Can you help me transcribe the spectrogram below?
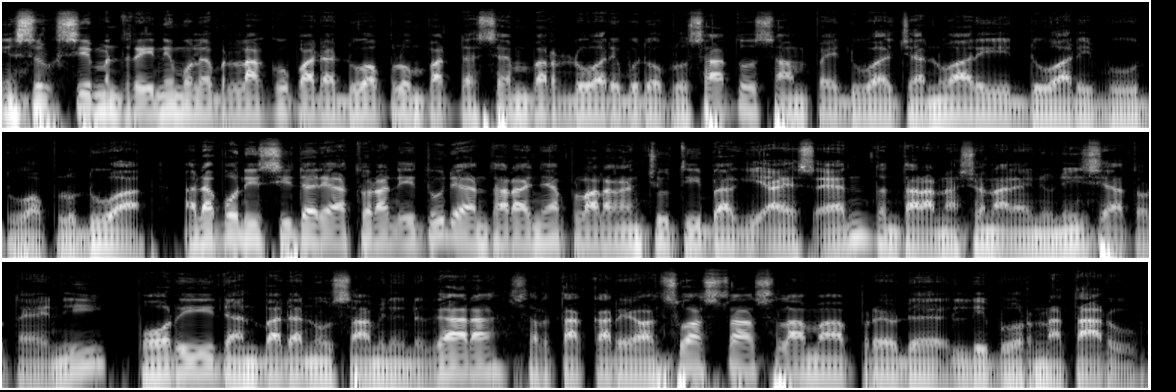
Instruksi Menteri ini mulai berlaku pada 24 Desember 2021 sampai 2 Januari 2022. Adapun isi dari aturan itu di antaranya pelarangan cuti bagi ASN, Tentara Nasional Indonesia atau TNI, Polri, dan Badan Usaha Milik Negara, serta karyawan swasta selama periode libur Nataru.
